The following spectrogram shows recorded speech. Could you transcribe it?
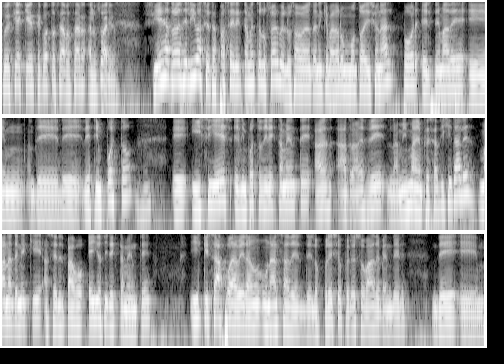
tú decías que ese costo se va a pasar al usuario. Si es a través del IVA, se traspasa directamente al usuario, pero el usuario va a tener que pagar un monto adicional por el tema de, eh, de, de- de este impuesto. Eh, y si es el impuesto directamente a, a través de las mismas empresas digitales, van a tener que hacer el pago ellos directamente. Y quizás pueda haber un, un alza de, de los precios, pero eso va a depender de eh,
